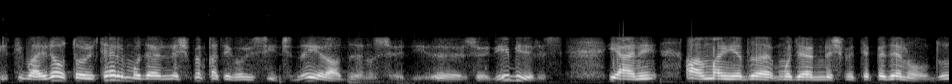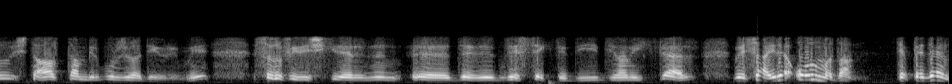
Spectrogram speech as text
itibariyle otoriter modernleşme kategorisi içinde yer aldığını söyleye, söyleyebiliriz. Yani Almanya'da modernleşme tepeden oldu. İşte alttan bir burjuva devrimi, sınıf ilişkilerinin e, de, desteklediği dinamikler vesaire olmadan tepeden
